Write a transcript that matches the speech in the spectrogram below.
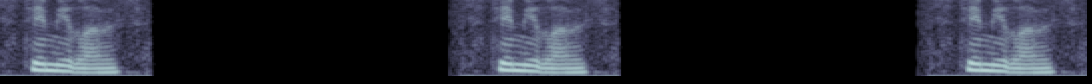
stimulos stimulos stimulos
